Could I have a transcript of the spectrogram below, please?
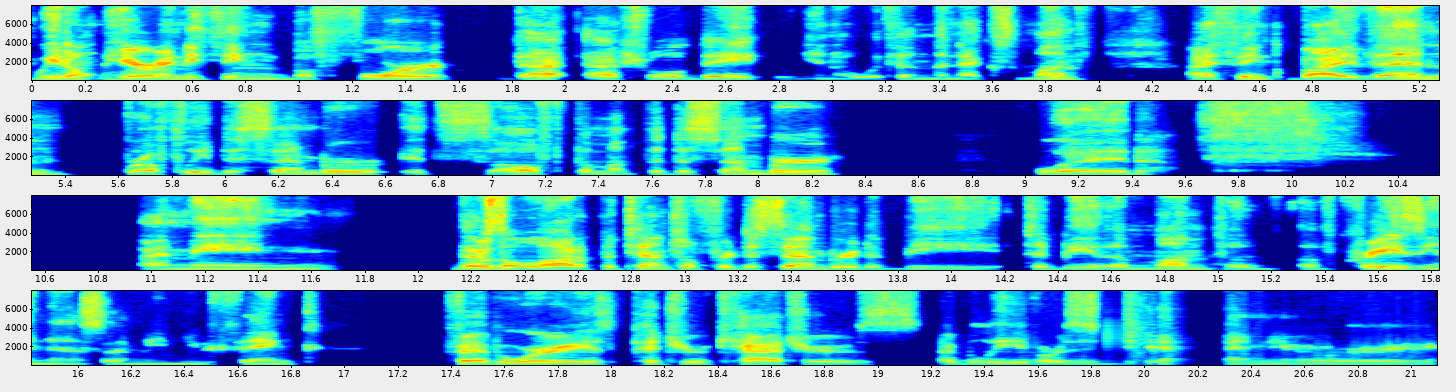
we don't hear anything before that actual date, you know, within the next month, I think by then, roughly December itself, the month of December would, I mean, there's a lot of potential for December to be to be the month of, of craziness. I mean, you think February is pitcher catchers, I believe, or is it January?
